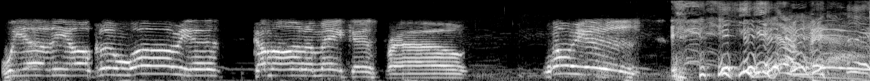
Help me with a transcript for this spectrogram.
We are the Auckland Warriors. Come on and make us proud. Warriors! Yeah!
